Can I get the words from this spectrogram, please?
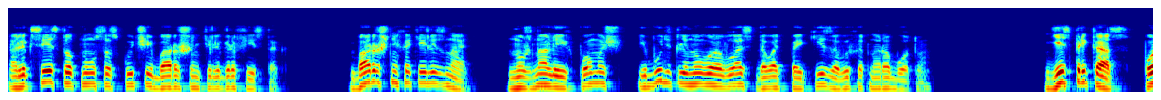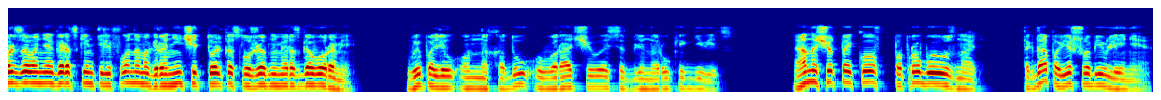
Алексей столкнулся с кучей барышень-телеграфисток. Барышни хотели знать, нужна ли их помощь и будет ли новая власть давать пайки за выход на работу. Есть приказ пользование городским телефоном ограничить только служебными разговорами, выпалил он на ходу, уворачиваясь от длинноруких девиц. А насчет пайков попробую узнать, тогда повешу объявление.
